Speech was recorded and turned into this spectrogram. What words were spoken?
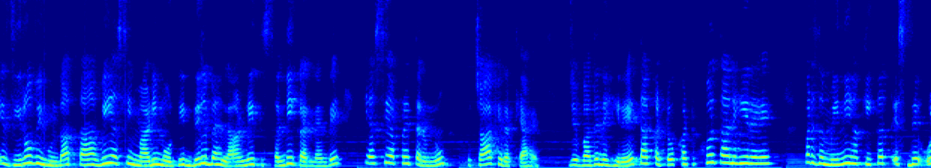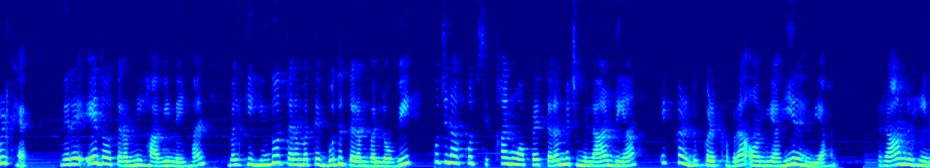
ਇਹ ਜ਼ੀਰੋ ਵੀ ਹੁੰਦਾ ਤਾਂ ਵੀ ਅਸੀਂ ਮਾੜੀ ਮੋਟੀ ਦਿਲ ਬਹਿਲਾਉਣ ਲਈ ਤਸੱਲੀ ਕਰ ਲੈਂਦੇ ਕਿ ਅਸੀਂ ਆਪਣੇ ਧਰਮ ਨੂੰ ਬਚਾ ਕੇ ਰੱਖਿਆ ਹੈ। ਜੇ ਵੱਧ ਨਹੀਂ ਰਹੇ ਤਾਂ ਘੱਟੋ ਘੱਟ ਖੁਰ ਤਾਂ ਨਹੀਂ ਰਹੇ। ਪਰ ਜ਼ਮੀਨੀ ਹਕੀਕਤ ਇਸ ਦੇ ਉਲਟ ਹੈ। ਮੇਰੇ ਇਹ ਦੋ ਧਰਮ ਹੀ ਹਾਵੀ ਨਹੀਂ ਹਨ, ਬਲਕਿ ਹਿੰਦੂ ਧਰਮ ਅਤੇ ਬੁੱਧ ਧਰਮ ਵੱਲੋਂ ਵੀ ਕੁਝ ਨਾ ਕੁਝ ਸਿੱਖਾਂ ਨੂੰ ਆਪਣੇ ਧਰਮ ਵਿੱਚ ਮਿਲਾਉਣ ਦੀਆਂ ਇੱਕੜ ਦੁੱਕੜ ਖਬਰਾਂ ਆਉਂਦੀਆਂ ਹੀ ਰਹਿੰਦੀਆਂ ਹਨ। ਰਾਮ ਰਹੀਮ,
